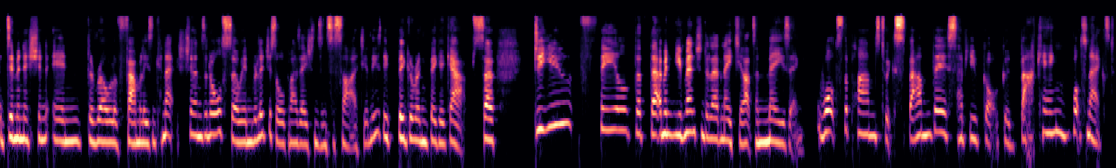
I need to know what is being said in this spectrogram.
a diminution in the role of families and connections and also in religious organizations in society. And these are bigger and bigger gaps. So do you feel that, that I mean, you've mentioned 1180, that's amazing what's the plans to expand this? Have you got good backing? What's next?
